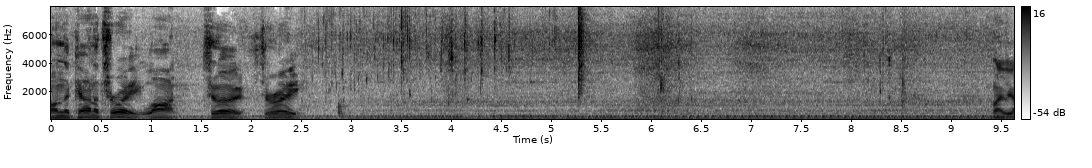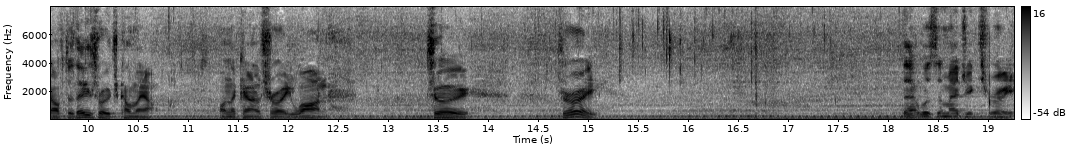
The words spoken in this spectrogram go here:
On the count of three. One, two, three. Maybe after these roots come out. On the count of three. One, two, three. That was the magic three.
